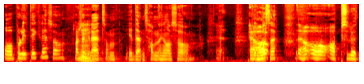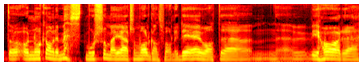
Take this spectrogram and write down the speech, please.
og politikere. Så kanskje Mm. greit sånn i den sammenheng også Ja. Ja, og absolutt. Og, og noe av det mest morsomme jeg gjør som valgansvarlig, det er jo at uh, vi har eh,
